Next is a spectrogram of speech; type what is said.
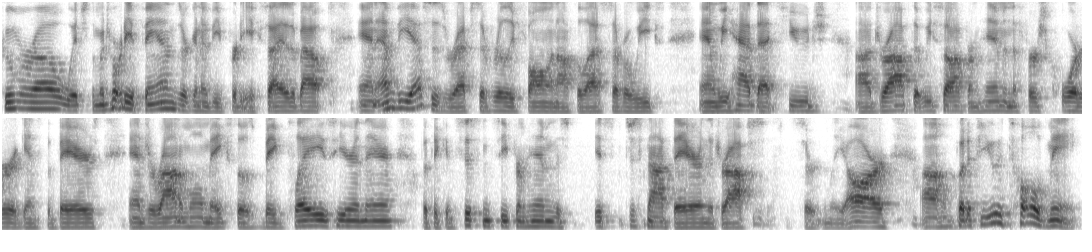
Kumerow, which the majority of fans are going to be pretty excited about. And MVS's reps have really fallen off the last several weeks. And we had that huge uh, drop that we saw from him in the first quarter against the Bears. And Geronimo makes those big plays here and there, but the consistency from him, this, it's just not there. And the drops certainly are. Um, but if you had told me,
